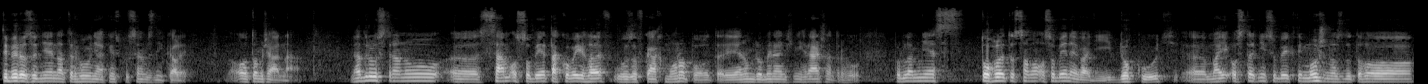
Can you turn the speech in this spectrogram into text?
Ty by rozhodně na trhu nějakým způsobem vznikaly. O tom žádná. Na druhou stranu, e, sám o sobě takovejhle v úvozovkách monopol, tedy jenom dominantní hráč na trhu, podle mě tohle to samo o sobě nevadí, dokud e, mají ostatní subjekty možnost do toho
